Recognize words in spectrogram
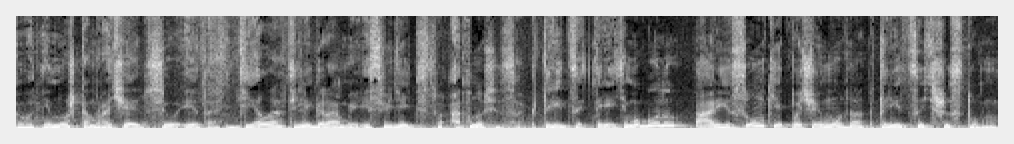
Вот. Немножко омрачают все это дело. Телеграммы и свидетельства относятся к 1933 году, а рисунки почему-то к 30 36-му.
